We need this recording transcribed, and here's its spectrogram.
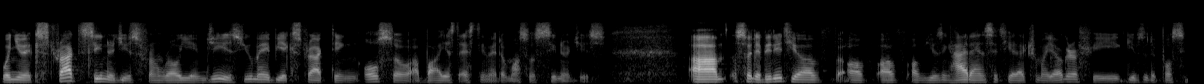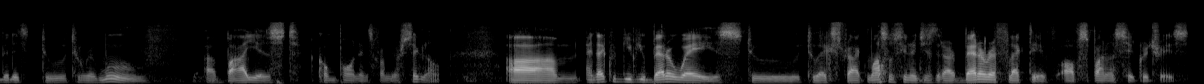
When you extract synergies from raw EMGs, you may be extracting also a biased estimate of muscle synergies. Um, so the ability of, of, of, of, using high density electromyography gives you the possibility to, to remove uh, biased components from your signal. Um, and that could give you better ways to, to extract muscle synergies that are better reflective of spinal circuitries.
